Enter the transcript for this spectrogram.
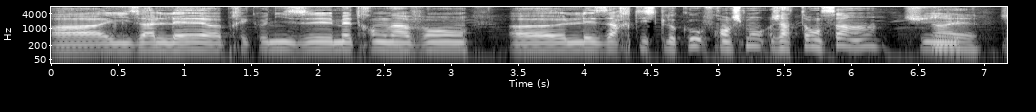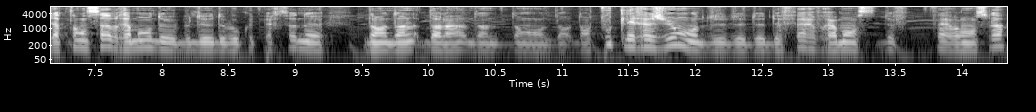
ils allaient préconiser, mettre en avant euh, les artistes locaux. Franchement, j'attends ça. Hein. Ouais. J'attends ça vraiment de, de- de beaucoup de personnes euh, dans, dans, dans, la- dans, dans- dans- dans toutes les régions de, faire, vraiment, de faire vraiment cela.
